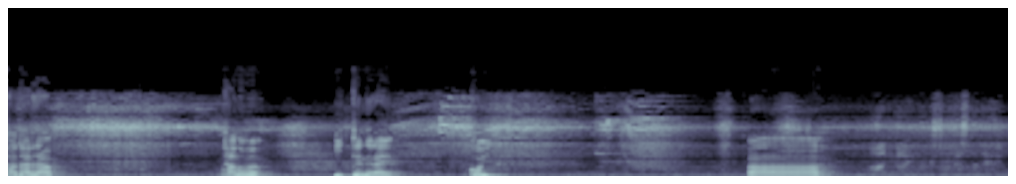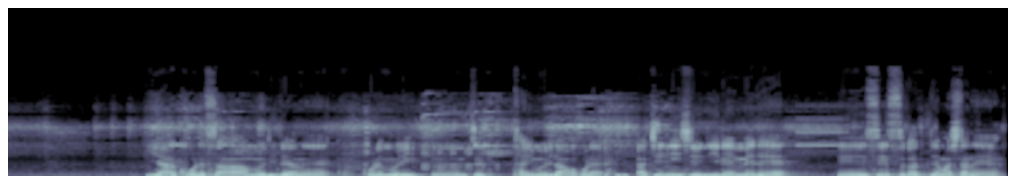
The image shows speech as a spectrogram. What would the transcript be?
さあ、誰だ？頼む !1 点狙い来いあーいやこれさ無理だよね。これ無理。うん絶対無理だわこれ。あっち22連目で、えー、SS が出ましたね。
